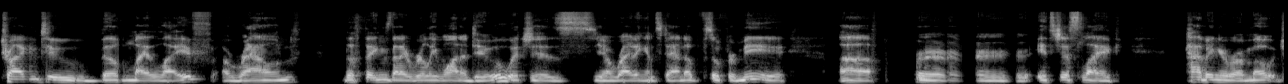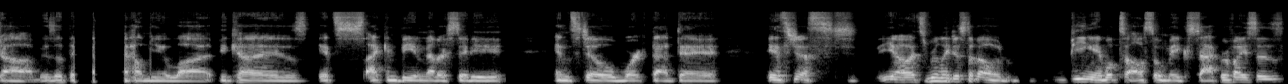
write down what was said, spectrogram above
trying to build my life around the things that I really want to do, which is, you know, writing and stand up. So for me, uh, or, or it's just like having a remote job is a thing that helped me a lot because it's I can be in another city and still work that day. It's just you know, it's really just about being able to also make sacrifices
